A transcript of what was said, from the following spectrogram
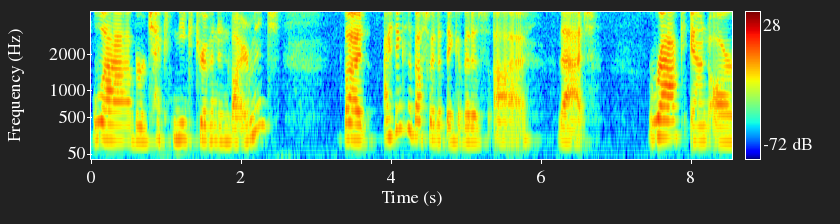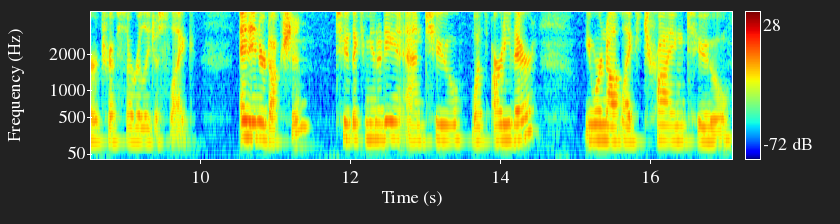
lab or technique driven environment. But I think the best way to think of it is uh, that RACK and our trips are really just like an introduction to the community and to what's already there. We were not like trying to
